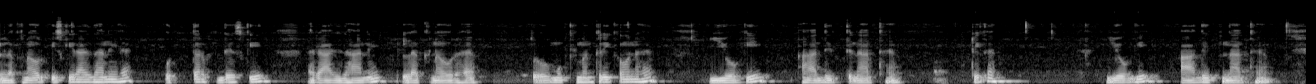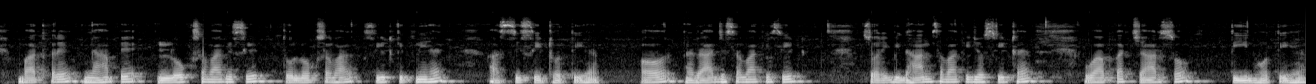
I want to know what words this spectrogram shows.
लखनऊ किसकी राजधानी है? उत्तर प्रदेश की राजधानी लखनऊ है। तो मुख्यमंत्री कौन है? योगी आदित्यनाथ हैं। ठीक है? योगी आदित्यनाथ हैं। बात करें यहाँ पे लोकसभा की सीट तो लोकसभा सीट कितनी है? अस्सी सीट होती है। और राज्यसभा की सीट सॉरी, विधानसभा की जो सीट है, वो आपका चार सौ तीन होती है।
